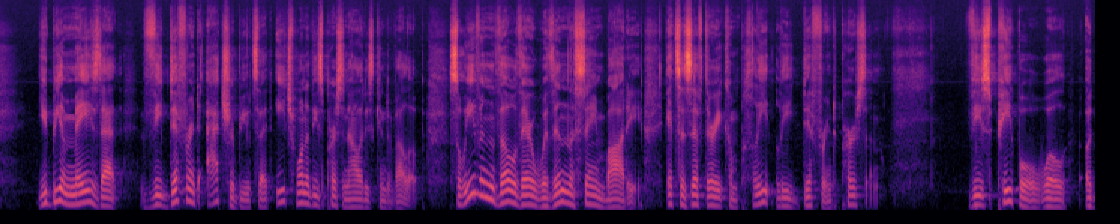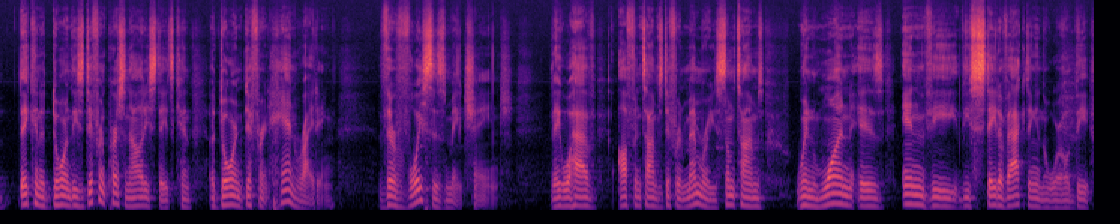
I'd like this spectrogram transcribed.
you'd be amazed at the different attributes that each one of these personalities can develop. So even though they're within the same body, it's as if they're a completely different person. These people will, uh, they can adorn, these different personality states can adorn different handwriting. Their voices may change. They will have oftentimes different memories. Sometimes when one is in the, the state of acting in the world, the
